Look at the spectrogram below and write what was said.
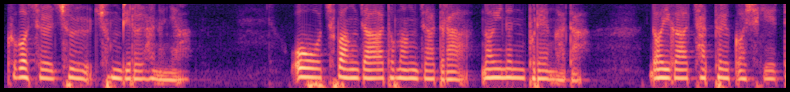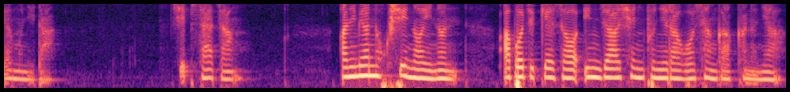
그것을 줄 준비를 하느냐. 오 주방자 도망자들아 너희는 불행하다. 너희가 잡힐 것이기 때문이다. 14장 아니면 혹시 너희는 아버지께서 인자하신 분이라고 생각하느냐?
